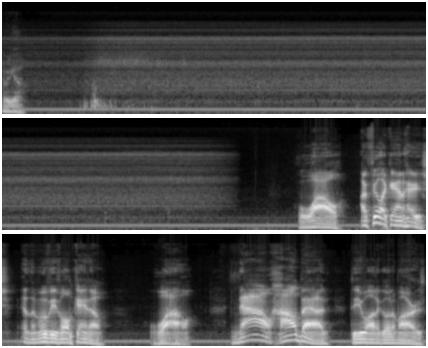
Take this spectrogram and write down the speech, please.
Here we go. Wow. I feel like Anne Heche in the movie Volcano. Wow. Now, how bad do you want to go to Mars?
